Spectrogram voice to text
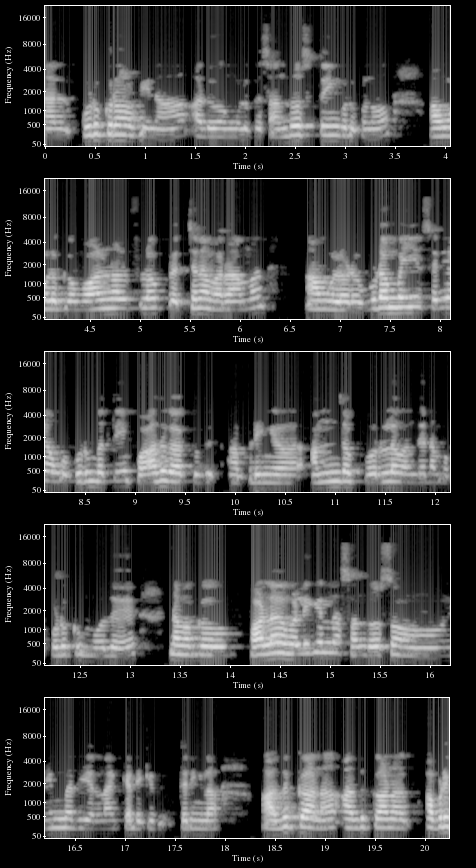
நான் கொடுக்குறோம் அப்படின்னா அது அவங்களுக்கு சந்தோஷத்தையும் கொடுக்கணும். அவங்களுக்கு வாழ்நாள் ஃபுல்லாக பிரச்சனை வராமல் அவங்களோட உடம்பையும் சரி அவங்க குடும்பத்தையும் பாதுகாக்குது. அப்படிங்கிற அந்த பொருளை வந்து நம்ம கொடுக்கும்போது நமக்கு பல வழிகளில் சந்தோஷம் நிம்மதி எல்லாம் கிடைக்குது. சரிங்களா? அதுக்கான அதுக்கான அப்படி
